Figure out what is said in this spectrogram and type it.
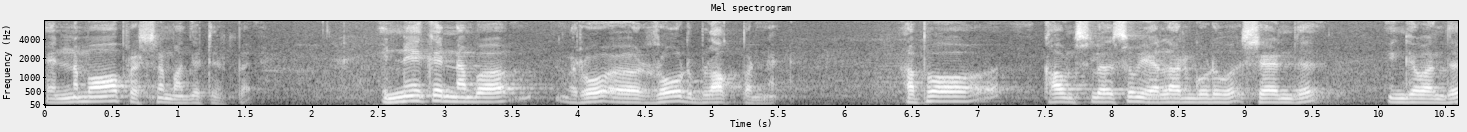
என்னமோ பிரச்சனை வந்துட்டு இருப்பேன் இன்றைக்கு நம்ம ரோ ரோடு பிளாக் பண்ணேன். அப்போது கவுன்சிலர்ஸும் எல்லோரும் கூட சேர்ந்து இங்கே வந்து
